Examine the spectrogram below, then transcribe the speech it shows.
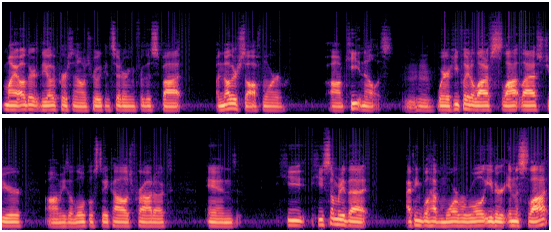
my other the other person I was really considering for this spot, another sophomore, um, Keaton Ellis, hmm where he played a lot of slot last year. Um, he's a local state college product, and he he's somebody that I think will have more of a role either in the slot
